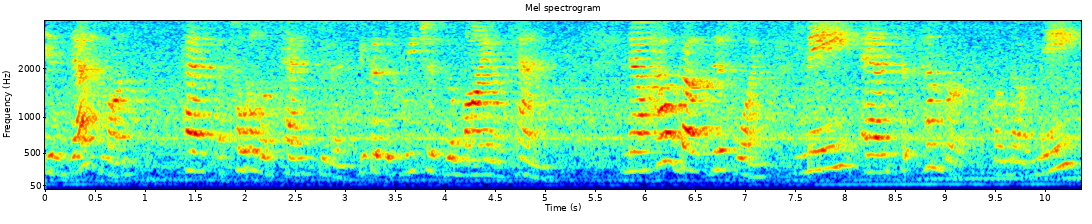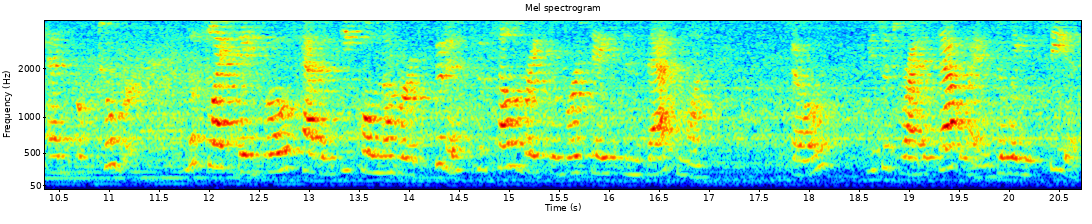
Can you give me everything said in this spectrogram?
in that month, has a total of 10 students because it reaches the line of 10. Now how about this one? May and September, or no, May and October. Looks like they both have an equal number of students who celebrate their birthdays in that month. So you just write it that way, the way you see it.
